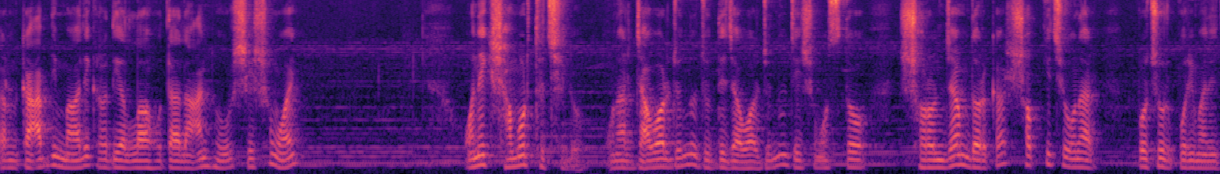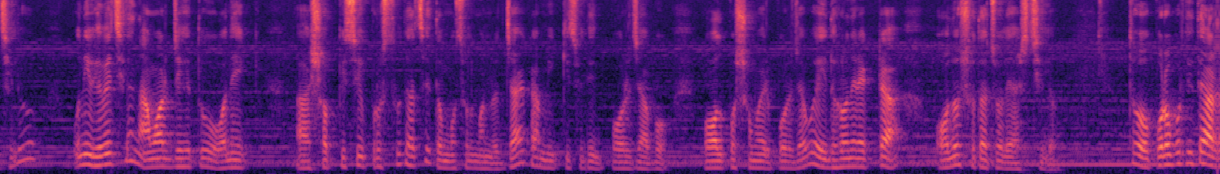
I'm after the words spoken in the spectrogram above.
কারণ কাবনি মালিক রদি আল্লাহ তালা আনহুর সে সময় অনেক সামর্থ্য ছিল। ওনার যাওয়ার জন্য, যুদ্ধে যাওয়ার জন্য যে সমস্ত সরঞ্জাম দরকার সব কিছু ওনার প্রচুর পরিমাণে ছিল। উনি ভেবেছিলেন, আমার যেহেতু অনেক সব কিছুই প্রস্তুত আছে, তো মুসলমানরা যাক, আমি কিছুদিন পর যাব, অল্প সময়ের পর যাব। এই ধরনের একটা অলসতা চলে আসছিল। তো পরবর্তীতে আর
